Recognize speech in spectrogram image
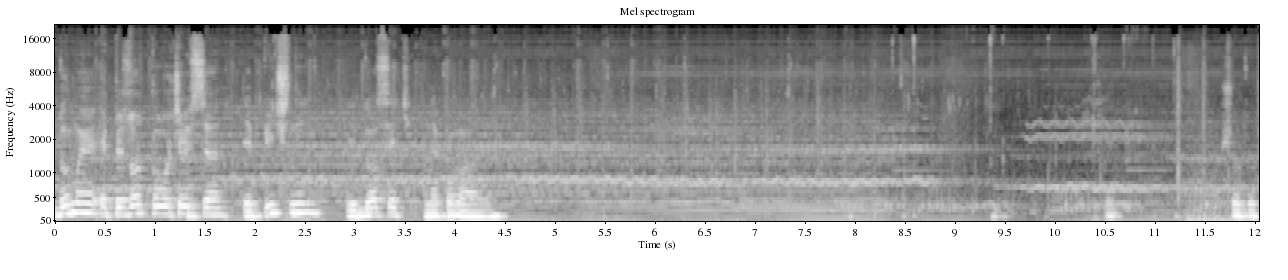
Думаю, епізод получився епічний і досить непоганий. Що тут?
